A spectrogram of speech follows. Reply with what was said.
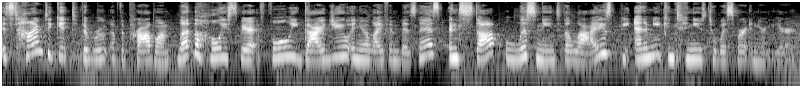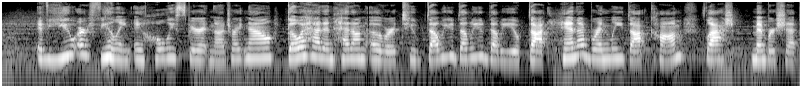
It's time to get to the root of the problem. Let the Holy Spirit fully guide you in your life and business and stop listening to the lies the enemy continues to whisper in your ear. If you are feeling a Holy Spirit nudge right now, go ahead and head on over to www.hannahbrindley.com slash membership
